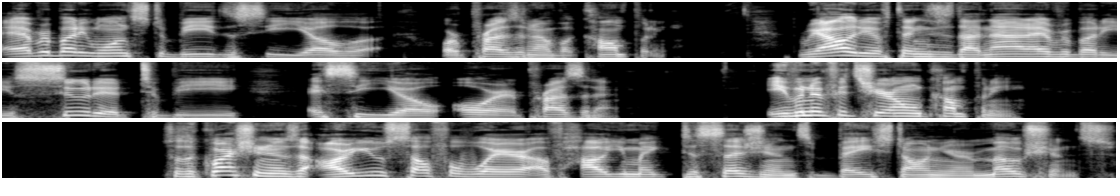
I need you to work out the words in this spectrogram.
everybody wants to be the CEO or president of a company. The reality of things is that not everybody is suited to be a CEO or a president, even if it's your own company. So the question is are you self aware of how you make decisions based on your emotions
